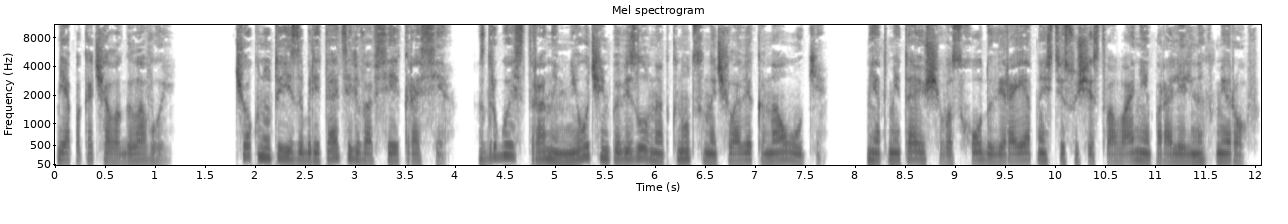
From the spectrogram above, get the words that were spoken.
я покачала головой. Чокнутый изобретатель во всей красе. С другой стороны, мне очень повезло наткнуться на человека науки, не отметающего сходу вероятности существования параллельных миров.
